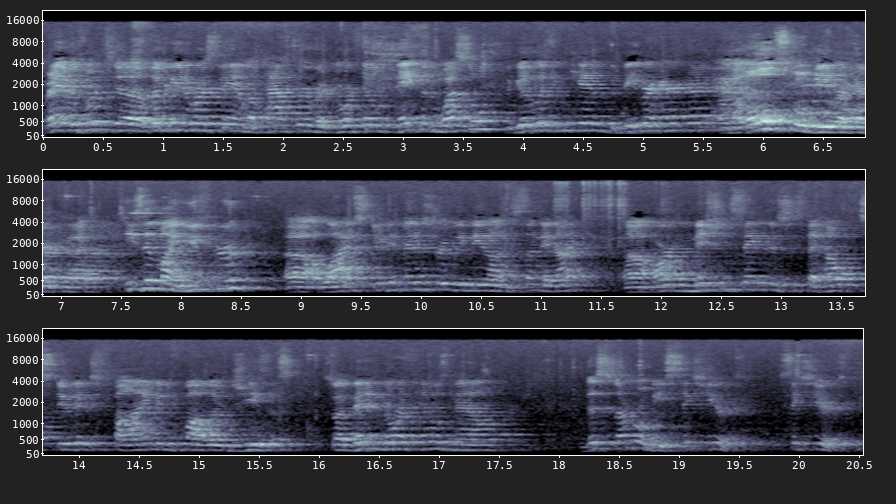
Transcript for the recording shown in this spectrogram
But anyways, went to Liberty University. and I'm a pastor over at North Hills. Nathan Wessel, the good-looking kid, the beaver haircut, or the old school beaver haircut. He's in my youth group, uh, a live student ministry. We meet on Sunday night. Uh, our mission statement is just to help students find and follow Jesus. So I've been in North Hills now. This summer will be six years. Six years.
